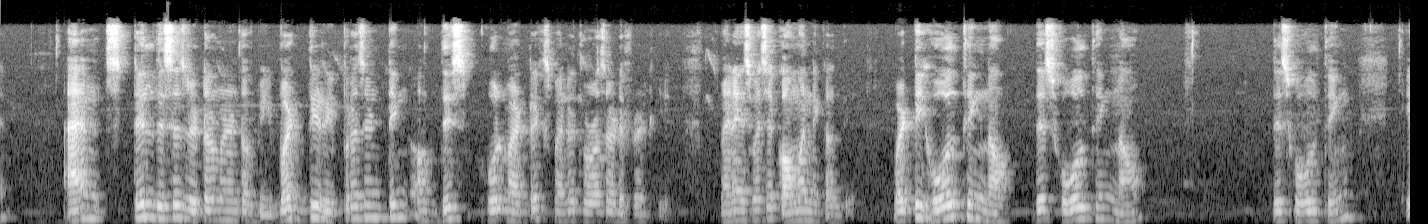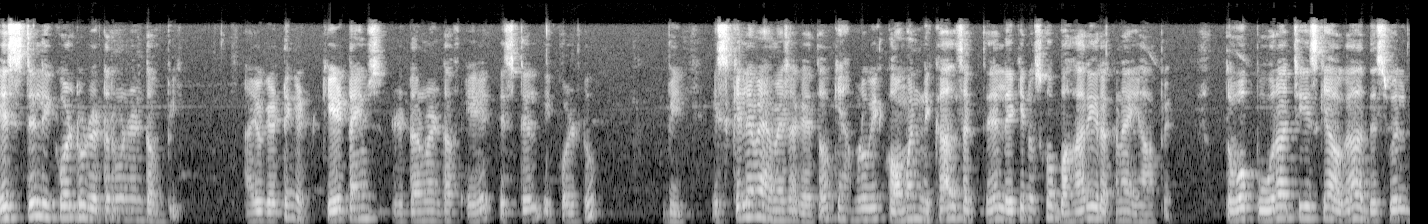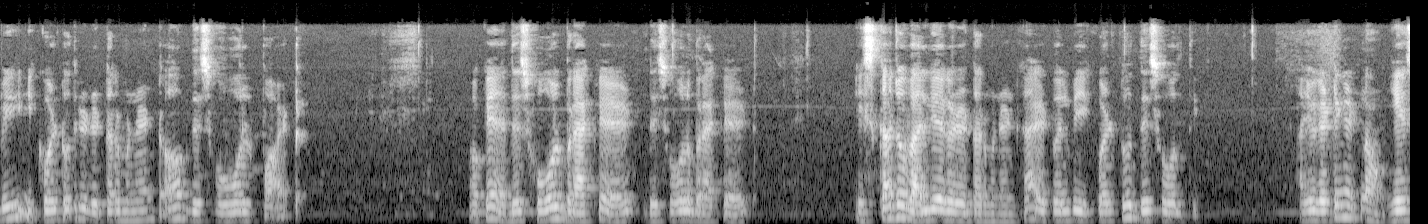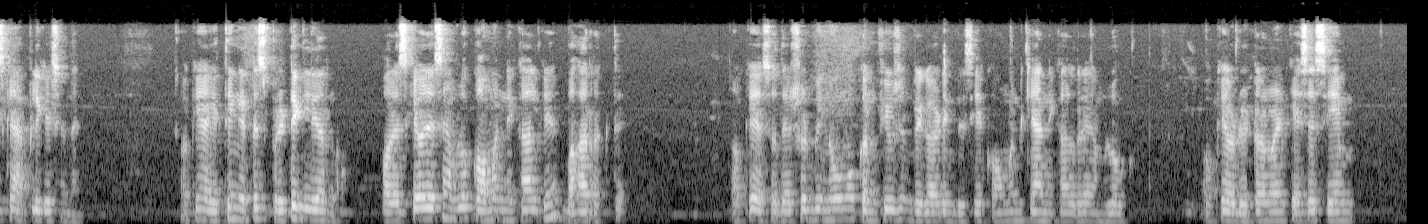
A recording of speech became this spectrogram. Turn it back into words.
and still this is determinant of b but the representing of this whole matrix मैंने थोड़ा सा different किया मैंने इसमें से common निकाल दिया but the whole thing now this whole thing now this whole thing is still equal to determinant of b are you getting it? K times determinant of a is still equal to b. इसके लिए मैं हमेशा कहता हूँ कि हम लोग एक कॉमन निकाल सकते हैं, लेकिन उसको बाहर ही रखना है यहाँ पे। तो वो पूरा चीज़ क्या होगा? This will be equal to the determinant of this whole part okay this whole bracket this whole bracket इसका जो वैल्यू है डिटर्मिनेंट का it will be equal to this whole thing are you getting it now ये इसका application है। Okay I think it is pretty clear now और इसके वजह से हम लोग कॉमन निकाल के बाहर रखते okay so there should be no more confusion regarding this ये कॉमन क्या निकाल रहे हैं हम लोग? ओके okay, और डिटरमिनेंट कैसे सेम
